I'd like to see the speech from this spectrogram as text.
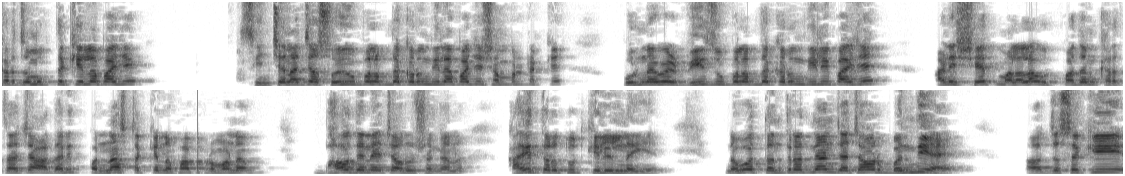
कर्जमुक्त केलं पाहिजे. सिंचनाच्या सोयी उपलब्ध करून दिल्या पाहिजे शंभर टक्के. पूर्ण वेळ वीज उपलब्ध करून दिली पाहिजे. आणि शेतमालाला उत्पादन खर्चाच्या आधारित पन्नास टक्के नफाप्रमाणे भाव देण्याच्या अनुषंगानं काही तरतूद केलेली नाहीये. नवं तंत्रज्ञान ज्याच्यावर बंदी आहे जसं की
